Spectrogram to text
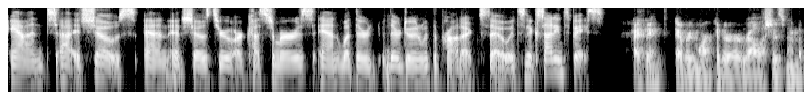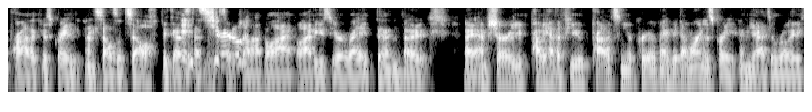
and uh, it shows and it shows through our customers and what they're they're doing with the product so it's an exciting space I think every marketer relishes when the product is great and sells itself because it's that makes true. their job a lot, a lot easier, right? Then I, I, am sure you probably had a few products in your career maybe that weren't as great, and you had to really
